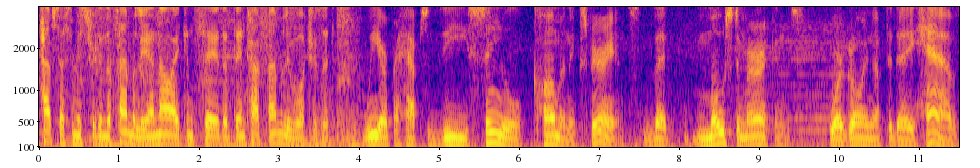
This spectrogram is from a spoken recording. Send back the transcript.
have Sesame Street in the family, and now I can say that the entire family watches it. We are perhaps the single common experience that most Americans who are growing up today have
